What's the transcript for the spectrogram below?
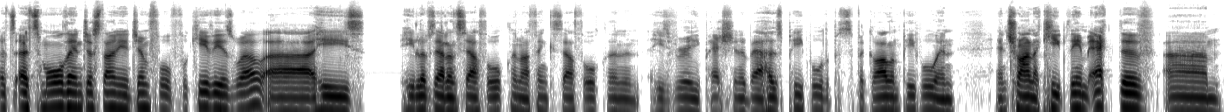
it's it's more than just only a gym for for Kevy as well. Uh, he's he lives out in South Auckland. I think South Auckland, and he's really passionate about his people, the Pacific Island people, and and trying to keep them active. Um,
